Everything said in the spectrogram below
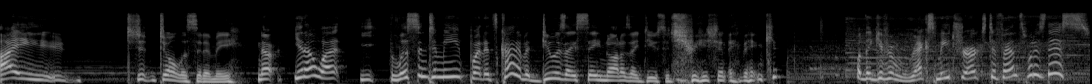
I don't listen to me. Now, you know what? listen to me, but it's kind of a do as I say, not as I do situation, I think. What, they give him Rex Matriarch's defense? What is this?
